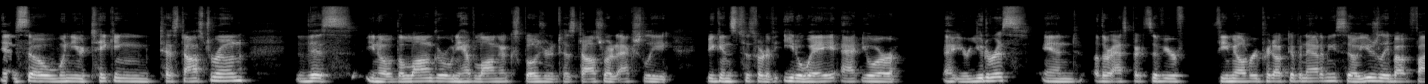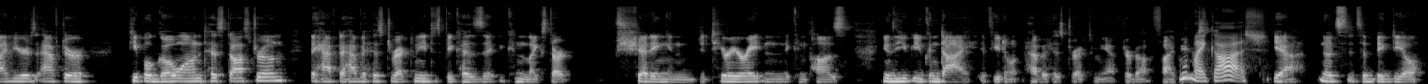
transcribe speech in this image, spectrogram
and so when you're taking testosterone this you know the longer when you have long exposure to testosterone it actually begins to sort of eat away at your at your uterus and other aspects of your female reproductive anatomy. So usually about five years after people go on testosterone, they have to have a hysterectomy just because it can like start shedding and deteriorate and it can cause you know you, you can die if you don't have a hysterectomy after about five years. Oh my gosh. Yeah. No, it's it's a big deal.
